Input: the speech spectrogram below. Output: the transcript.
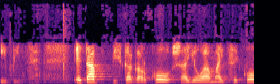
ipintzen. Eta pizka gaurko saioa maitzeko,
